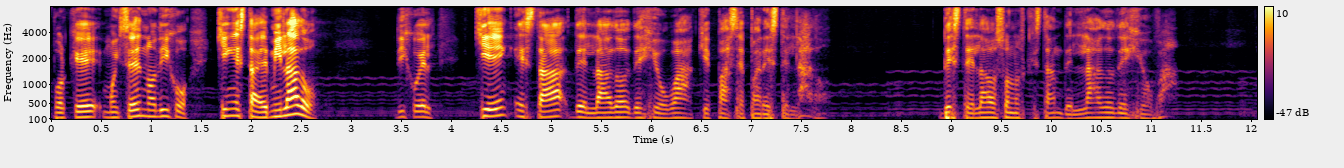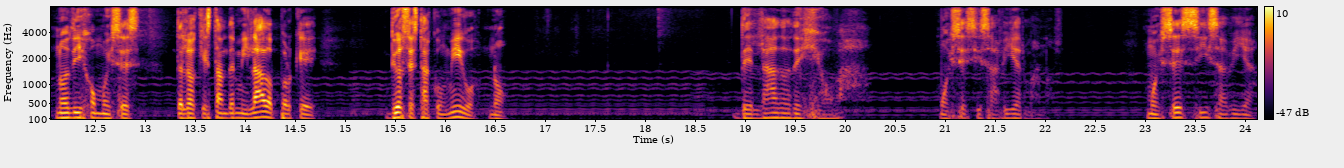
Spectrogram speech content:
Porque Moisés no dijo, ¿quién está de mi lado? Dijo él, ¿quién está del lado de Jehová que pase para este lado? De este lado son los que están del lado de Jehová. No dijo Moisés, de los que están de mi lado porque Dios está conmigo. No. Del lado de Jehová. Moisés sí sabía, hermanos. Moisés sí sabía.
